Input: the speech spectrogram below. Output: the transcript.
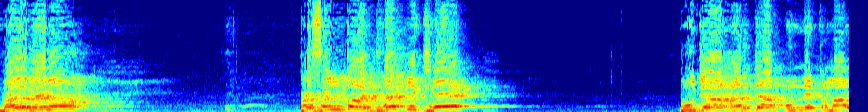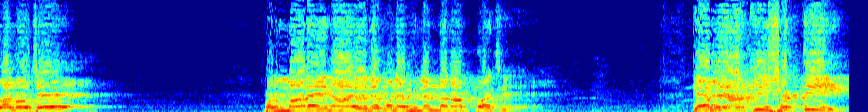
ભાઈઓ બહેનો, પ્રસંગ તો આધ્યાત્મિક છે. પૂજા અર્જા પુણ્ય કમાવાનો છે. પણ મારે એના આયોજકોને અભિનંદન આપવા છે. કે એમણે આખી શક્તિ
